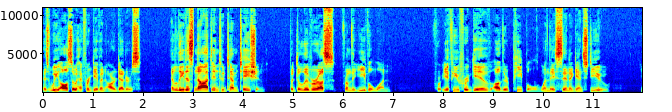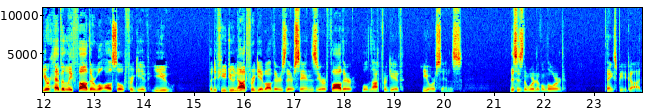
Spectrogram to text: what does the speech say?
as we also have forgiven our debtors. And lead us not into temptation, but deliver us from the evil one. For if you forgive other people when they sin against you, your heavenly Father will also forgive you. But if you do not forgive others their sins, your Father will not forgive your sins. This is the word of the Lord. Thanks be to God.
